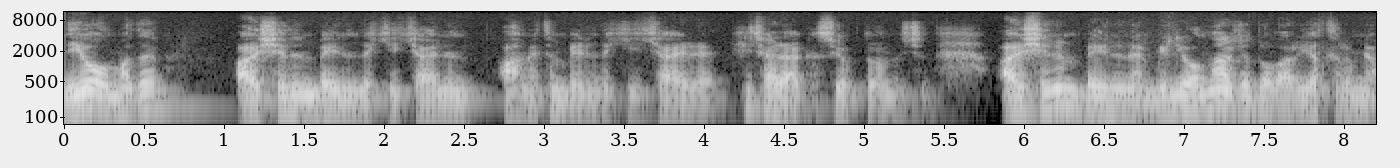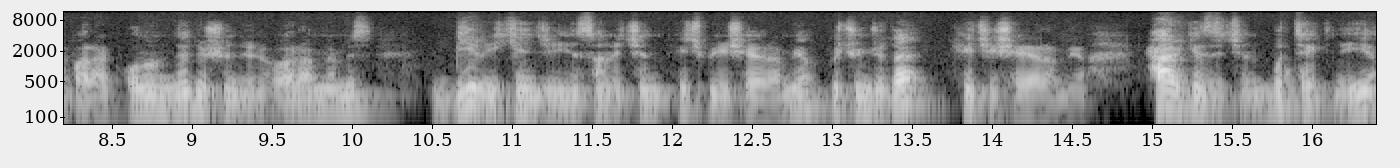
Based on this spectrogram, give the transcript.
Niye olmadı? Ayşe'nin beynindeki hikayenin Ahmet'in beynindeki hikayeyle hiç alakası yoktu onun için. Ayşe'nin beynine milyonlarca dolar yatırım yaparak onun ne düşündüğünü öğrenmemiz bir ikinci insan için hiçbir işe yaramıyor. Üçüncü de hiç işe yaramıyor. Herkes için bu tekniği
